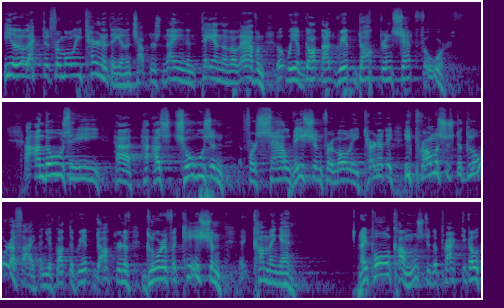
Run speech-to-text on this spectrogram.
he had elected from all eternity. And in chapters 9 and 10 and 11, we have got that great doctrine set forth. And those he has chosen for salvation from all eternity, he promises to glorify. And you've got the great doctrine of glorification uh, coming in. Now, Paul comes to the practical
